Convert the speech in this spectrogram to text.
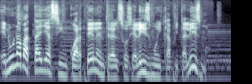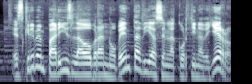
en una batalla sin cuartel entre el socialismo y capitalismo. Escribe en París la obra 90 días en la cortina de hierro,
